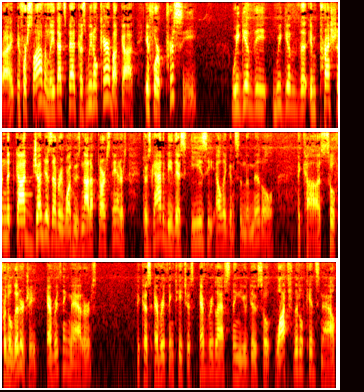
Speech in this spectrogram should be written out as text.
right? If we're slovenly, that's bad because we don't care about God. If we're prissy, we give the we give the impression that God judges everyone who's not up to our standards. There's got to be this easy elegance in the middle because so for the liturgy, everything matters because everything teaches every last thing you do. So watch little kids now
